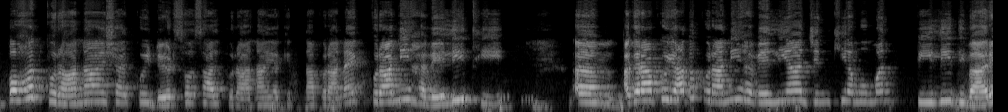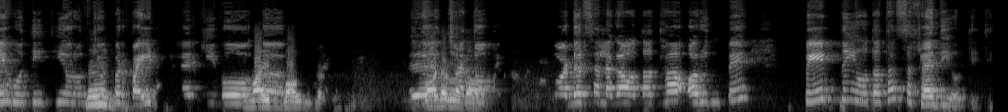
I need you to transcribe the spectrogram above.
بہت پرانا شاید کوئی ڈیڑھ سو سال پرانا یا کتنا پرانا ایک پرانی حویلی تھی۔ اگر آپ کو یاد ہو پرانی حویلیاں جن کی عموماً پیلی دیواریں ہوتی تھیں اور ان کے اوپر وائٹ کلر کی وہ چھتوں بارڈر سا لگا ہوتا تھا اور ان پہ پینٹ نہیں ہوتا تھا سفیدی ہوتی تھی۔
